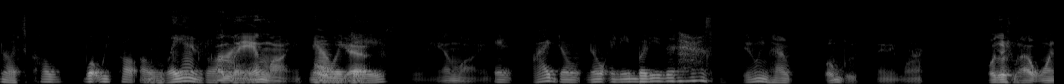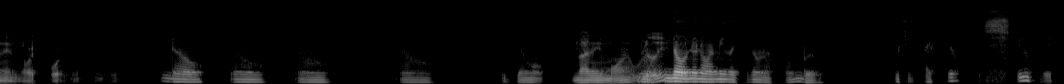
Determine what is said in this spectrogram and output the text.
No, it's called what we call a landline A landline. nowadays. Oh, yeah. Landline. And I don't know anybody that has one. They don't even have phone booths anymore. Well, there's out one in North Portland. Actually. No, no, no, no. They don't. Not anymore. Really? No, no, no. I mean, like they don't have phone booths, which is I feel like is stupid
